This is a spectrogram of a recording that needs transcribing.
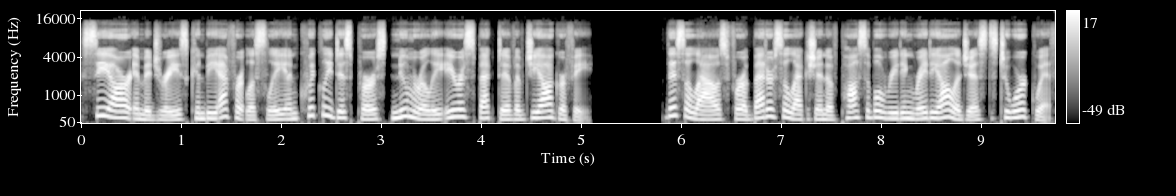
CR imageries can be effortlessly and quickly dispersed numerally irrespective of geography. This allows for a better selection of possible reading radiologists to work with.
